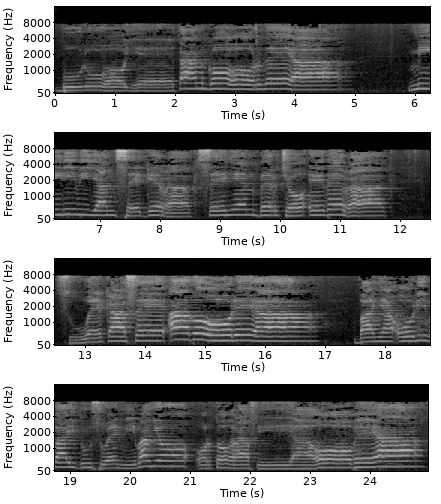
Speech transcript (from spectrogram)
buru hoietan gordea. Miribilan zegerrak zeinen bertso ederrak, zuekaze adorea. Baina hori bai duzuen ni baino ortografia hobea.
